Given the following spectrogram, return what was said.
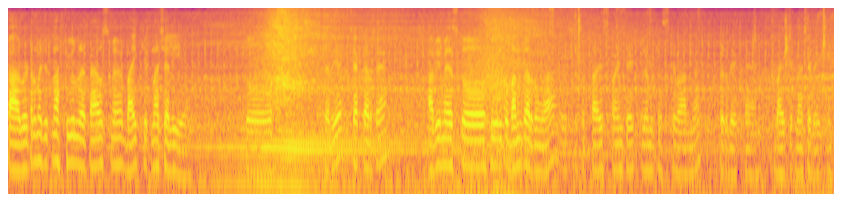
कार्बोरेटर में जितना फ्यूल रहता है, उसमें बाइक कितना चली है। तो चलिए चेक करते हैं। अभी मैं इसको फ्यूल को बंद कर दूँगा। एक सौ सत्ताईस पॉइंट एट किलोमीटर्स के बाद में फिर देखते हैं बाइक कितना चलेगी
